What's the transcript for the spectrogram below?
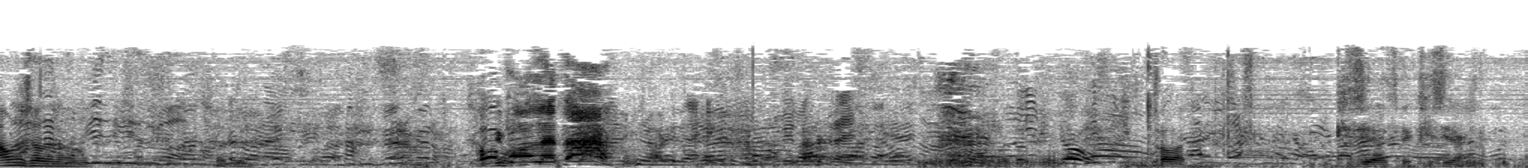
आउनु सक्दैन खिचिरहेको थियो खिचिरहेको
